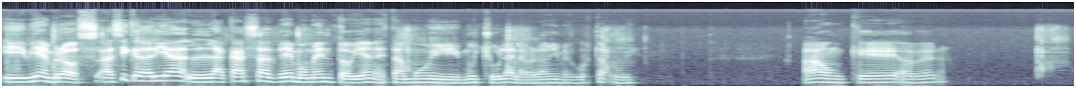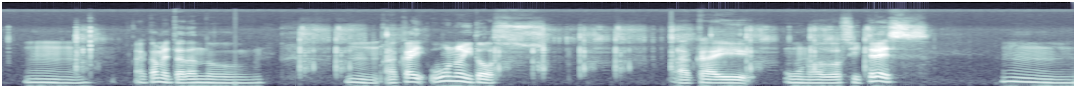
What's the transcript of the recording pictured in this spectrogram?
Y bien, bros. Así quedaría la casa de momento bien. Está muy, muy chula. La verdad a mí me gusta. Uy. Aunque, a ver. Mmm. Acá me está dando... Mm, acá hay 1 y 2. Acá hay 1, 2 y 3. Mm,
